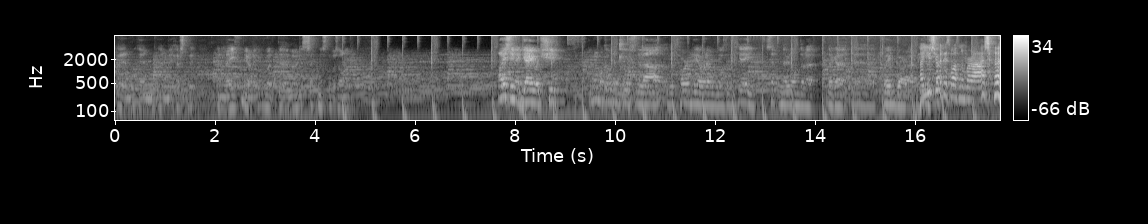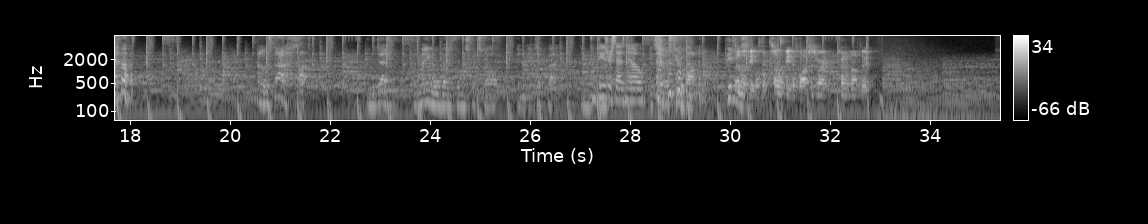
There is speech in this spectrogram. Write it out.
in, in, in my history, in life nearly, with the amount of sickness that was on it. I seen a guy with sheep, you remember coming in close to the, la- the third day or whatever it was, there was a guy sitting out under a, like a, uh twig or a... Are you sure this wasn't a mirage? And it was that hot in the desert that my mobile phone switched off in my kit bag. And Computer says no. It said it was too hot. People, Some of the people's some of the people's watches were turning off too.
